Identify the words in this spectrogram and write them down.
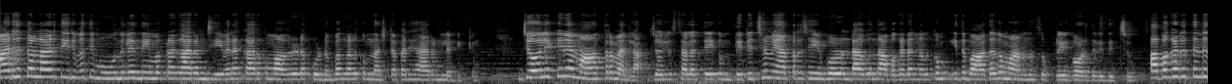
ആയിരത്തി തൊള്ളായിരത്തി ഇരുപത്തി മൂന്നിലെ നിയമപ്രകാരം ജീവനക്കാർക്കും അവരുടെ കുടുംബങ്ങൾക്കും നഷ്ടപരിഹാരം ലഭിക്കും. ജോലിക്കിടെ മാത്രമല്ല ജോലിസ്ഥലത്തേക്കും തിരിച്ചും യാത്ര ചെയ്യുമ്പോഴുണ്ടാകുന്ന അപകടങ്ങൾക്കും ഇത് ബാധകമാണെന്ന് സുപ്രീം കോടതി വിധിച്ചു. അപകടത്തിന്റെ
